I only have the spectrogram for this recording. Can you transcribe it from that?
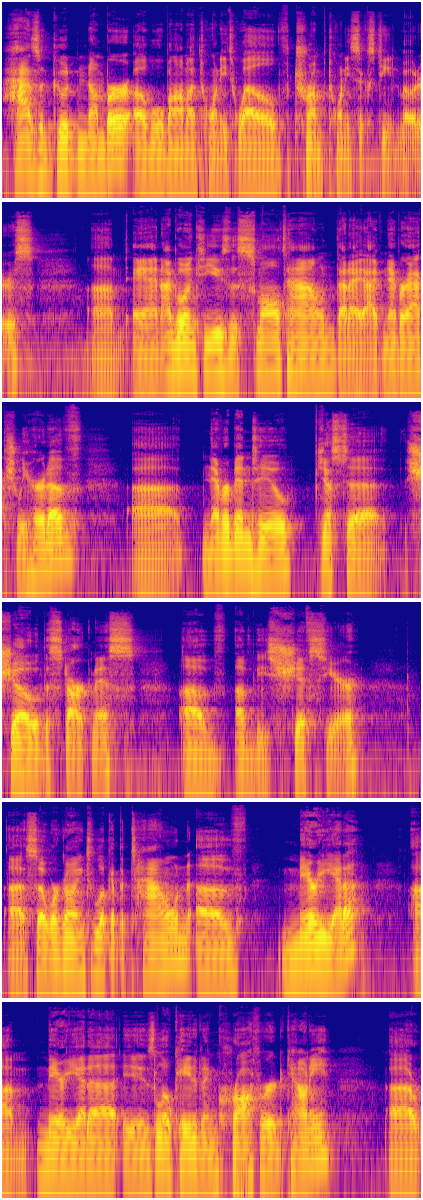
has a good number of Obama 2012, Trump 2016 voters. Um, and I'm going to use this small town that I, I've never actually heard of, uh, never been to, just to show the starkness of of these shifts here. Uh, so we're going to look at the town of Marietta. Um, Marietta is located in Crawford County. Uh,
